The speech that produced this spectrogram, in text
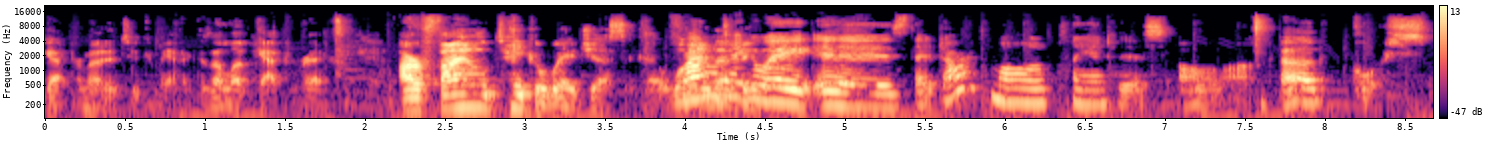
got promoted to commander because I love Captain Rex. Our final takeaway, Jessica. What Final takeaway is that Darth Maul planned this all along. Of course.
